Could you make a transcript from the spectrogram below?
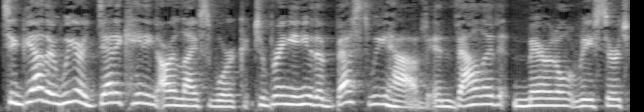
Together, we are dedicating our life's work to bringing you the best we have in valid marital research,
